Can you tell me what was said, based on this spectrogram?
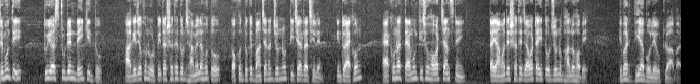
শ্রীমন্তী, তুই আর স্টুডেন্ট নেই কিন্তু। আগে যখন অর্পিতার সাথে তোর ঝামেলা হতো, তখন তোকে বাঁচানোর জন্য টিচাররা ছিলেন। কিন্তু এখন এখন আর তেমন কিছু হওয়ার চান্স নেই। তাই আমাদের সাথে যাওয়াটাই তোর জন্য ভালো হবে। এবার দিয়া বলে উঠল আবার।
